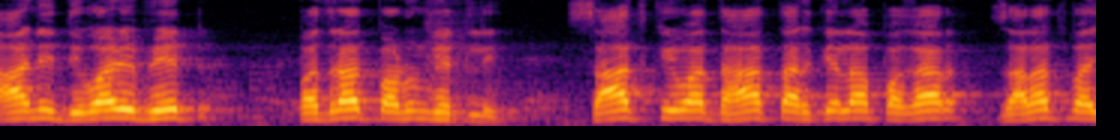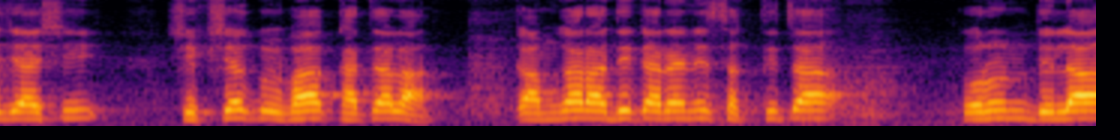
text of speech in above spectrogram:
आणि दिवाळी भेट पदरात पाडून घेतली. सात किंवा दहा तारखेला पगार झालाच पाहिजे अशी शिक्षक विभाग खात्याला कामगार अधिकाऱ्यांनी सक्तीचा करून दिला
